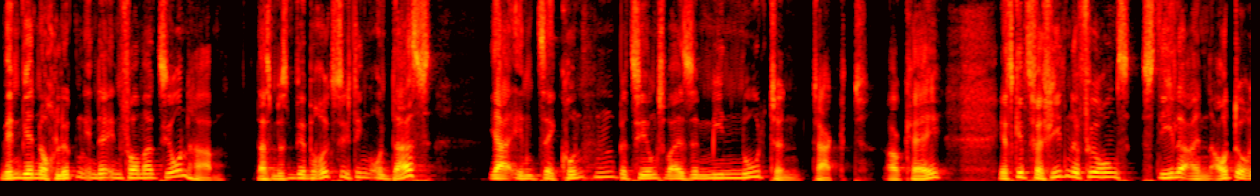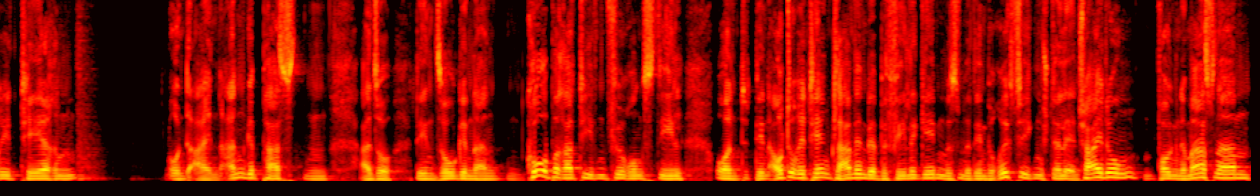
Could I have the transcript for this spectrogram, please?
wenn wir noch Lücken in der Information haben. Das müssen wir berücksichtigen und das ja, in Sekunden beziehungsweise Minutentakt. Okay? Jetzt gibt's verschiedene Führungsstile, einen autoritären und einen angepassten, also den sogenannten kooperativen Führungsstil und den autoritären. Klar, wenn wir Befehle geben, müssen wir den berücksichtigen, schnelle Entscheidungen, folgende Maßnahmen.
